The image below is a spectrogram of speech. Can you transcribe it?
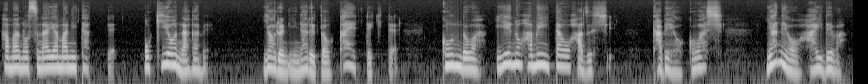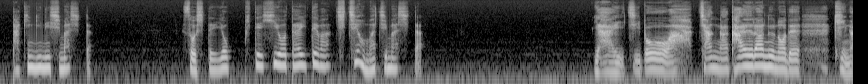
浜の砂山に立って沖を眺め夜になると帰ってきて今度は家の羽目板を外し壁を壊し屋根を剥いでは焚き木にしました。そしてよっぴて火を焚いては父を待ちました「やいち坊はちゃんが帰らぬので気が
